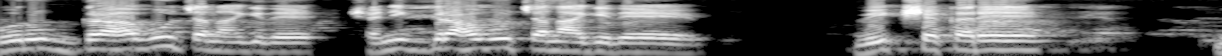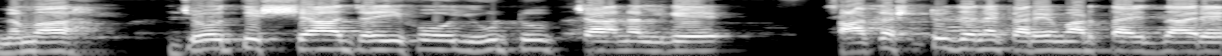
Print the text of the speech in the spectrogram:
ಗುರುಗ್ರಹವೂ ಚೆನ್ನಾಗಿದೆ, ಶನಿಗ್ರಹವೂ ಚೆನ್ನಾಗಿದೆ. ವೀಕ್ಷಕರೇ, ನಮ್ಮ ಜ್ಯೋತಿಷ್ಯ ಜೈ ಹೋ ಯೂಟ್ಯೂಬ್ ಚಾನಲ್ಗೆ ಸಾಕಷ್ಟು ಜನ ಕರೆ ಮಾಡ್ತಾ ಇದ್ದಾರೆ.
